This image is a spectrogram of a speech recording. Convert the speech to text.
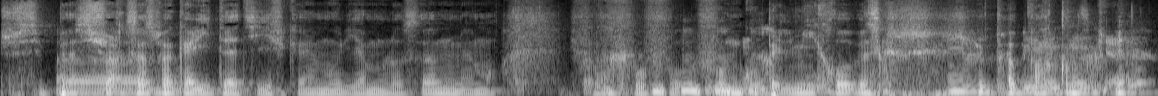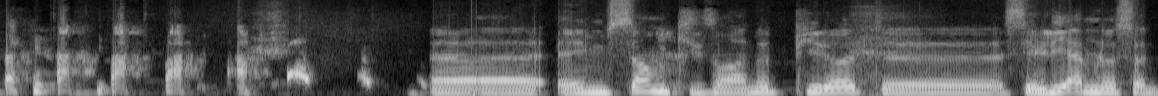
Je suis pas sûr que ça soit qualitatif quand même, William Lawson, mais bon, il faut, faut, faut, faut me couper le micro parce que je vais pas pouvoir continuer. Euh, et il me semble qu'ils ont un autre pilote, euh, c'est Liam Lawson,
